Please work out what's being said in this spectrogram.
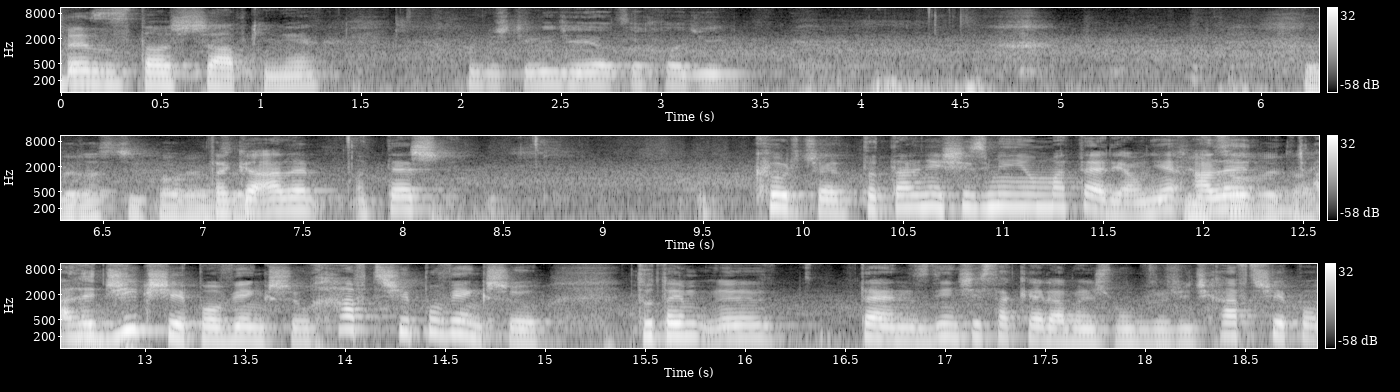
To jest zostało z czapki, nie? Żebyście wiedzieli o co chodzi. To teraz ci powiem. Taka, ale też. Kurczę, totalnie się zmienił materiał, nie? Ale, ale dzik się powiększył, haft się powiększył. Tutaj y, ten, zdjęcie Sakera będziesz mógł wrzucić. Haft się po,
